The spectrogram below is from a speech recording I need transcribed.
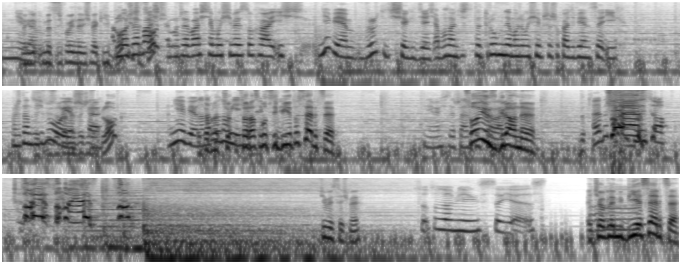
Nie My, wiem. my coś pominęliśmy, jakiś A blok może czy coś? właśnie, może właśnie musimy, słuchaj, iść, nie wiem, wrócić się gdzieś, albo tam gdzieś te trumny, może musimy przeszukać więcej ich. Może tam coś Myślisz, że było tam jest jeszcze. jakiś blok? Nie wiem, no, na Dobra, pewno co, coraz mocniej bije to serce. Nie wiem, ja się zaczęłam Co jest grane? Ale Co sensu, jest? Co? Co jest? Co to jest? Co? Gdzie my jesteśmy? Co to za miejsce jest? Ej, ciągle mi bije serce.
